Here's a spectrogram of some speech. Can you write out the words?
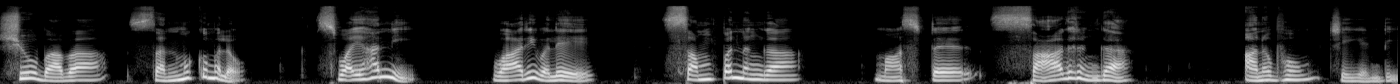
శివ్ బాబా సన్ముఖములో స్వయాన్ని వారి వలె సంపన్నంగా మాస్టర్ సాగరంగా అనుభవం చేయండి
